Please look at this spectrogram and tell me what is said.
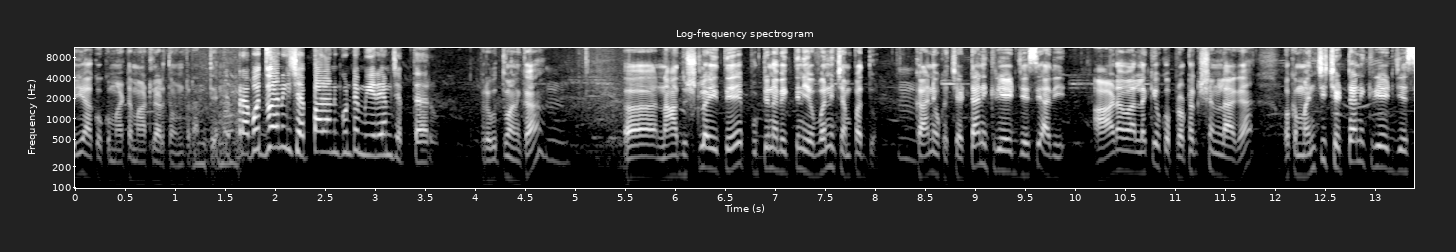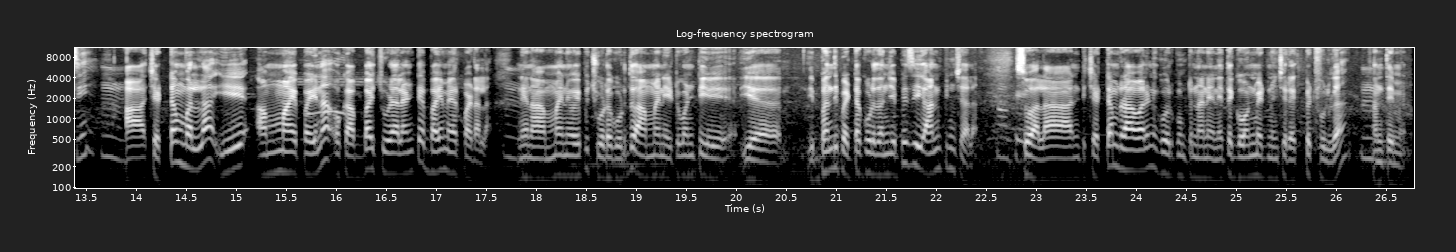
అయ్యాక ఒక మాట మాట్లాడుతూ ఉంటారు. అంతే ప్రభుత్వానికి చెప్పాలనుకుంటే మీరేం చెప్తారు? ప్రభుత్వానికా? నా దృష్టిలో అయితే పుట్టిన వ్యక్తిని ఎవరిని చంపద్దు. కానీ ఒక చట్టాన్ని క్రియేట్ చేసి అది ఆడవాళ్ళకి ఒక ప్రొటెక్షన్ లాగా ఒక మంచి చట్టాన్ని క్రియేట్ చేసి ఆ చట్టం వల్ల ఏ అమ్మాయి పైన ఒక అబ్బాయి చూడాలంటే భయం ఏర్పడాలి. నేను ఆ అమ్మాయిని వైపు చూడకూడదు ఆ అమ్మాయిని ఎటువంటి ఇబ్బంది పెట్టకూడదు అని చెప్పేసి అనిపించాలి. సో అలాంటి చట్టం రావాలని కోరుకుంటున్నాను. నేనైతే గవర్నమెంట్ నుంచి రెస్పెక్ట్ఫుల్గా అంతే మేము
